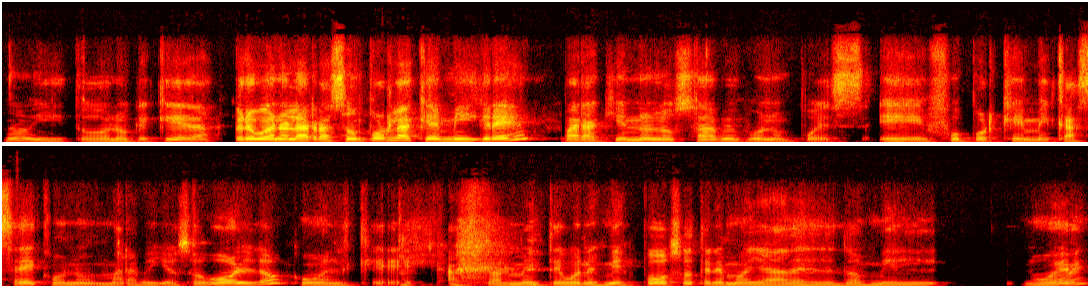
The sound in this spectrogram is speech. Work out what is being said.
¿no? Y todo lo que queda. Pero bueno, la razón por la que emigré, para quien no lo sabe, bueno, pues eh, fue porque me casé con un maravilloso Goldo, con el que actualmente, bueno, es mi esposo, tenemos ya desde el 2009,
